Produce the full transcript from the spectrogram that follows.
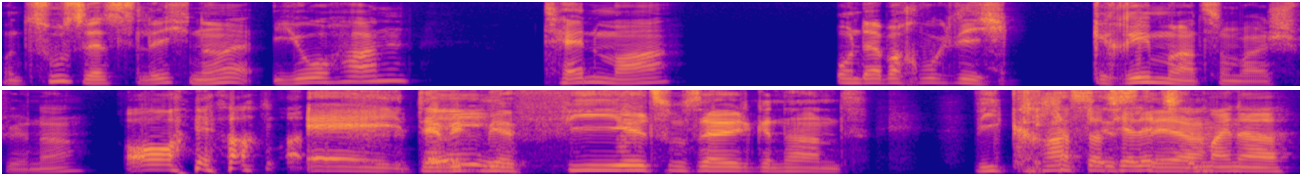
Und zusätzlich, ne, Johann, Tenma und aber auch wirklich Grimmer zum Beispiel, ne? Oh ja, Mann. Ey, der Ey. wird mir viel zu selten genannt. Wie krass ich hab das ist ja letzte der? in meiner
